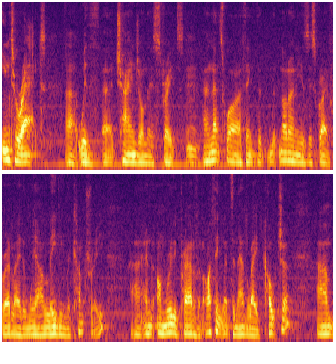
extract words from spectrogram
interact uh, with uh, change on their streets. Mm. And that's why I think that not only is this great for Adelaide and we are leading the country, uh, and I'm really proud of it. I think that's an Adelaide culture, um,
